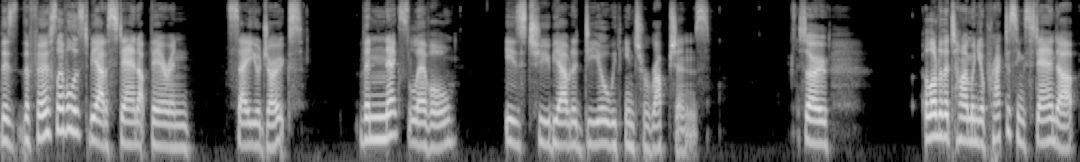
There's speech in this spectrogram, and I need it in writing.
There's the first level is to be able to stand up there and say your jokes. The next level is to be able to deal with interruptions. So, a lot of the time when you're practicing stand up,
